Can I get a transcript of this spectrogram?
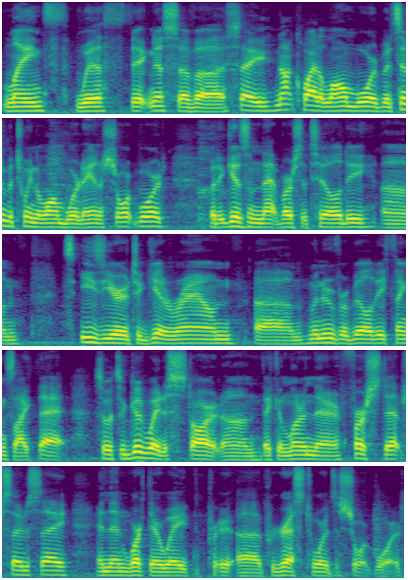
length, width, thickness of a, say, not quite a long board, but it's in between a long board and a short board, but it gives them that versatility. Um, it's easier to get around, um, maneuverability, things like that. So it's a good way to start. Um, they can learn their first steps, so to say, and then work their way, uh, progress towards a short board.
